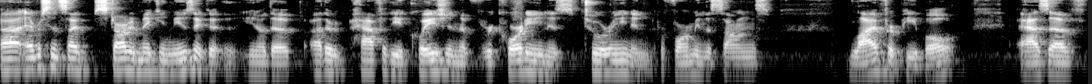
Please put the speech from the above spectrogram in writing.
Uh, ever since I started making music, uh, you know, the other half of the equation of recording is touring and performing the songs live for people. As of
